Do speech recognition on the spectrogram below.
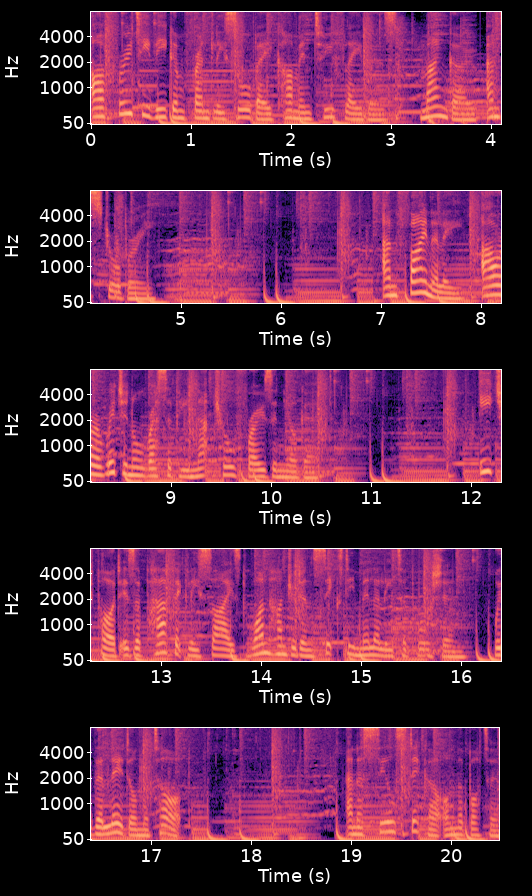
Our fruity vegan friendly sorbet come in two flavors mango and strawberry. And finally, our original recipe natural frozen yogurt. Each pod is a perfectly sized 160 milliliter portion, with a lid on the top and a seal sticker on the bottom.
